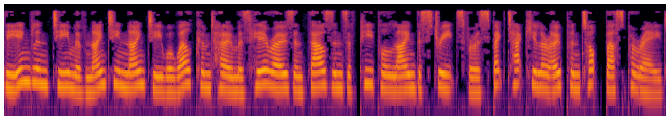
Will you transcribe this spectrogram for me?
The England team of 1990 were welcomed home as heroes and thousands of people lined the streets for a spectacular open-top bus parade.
